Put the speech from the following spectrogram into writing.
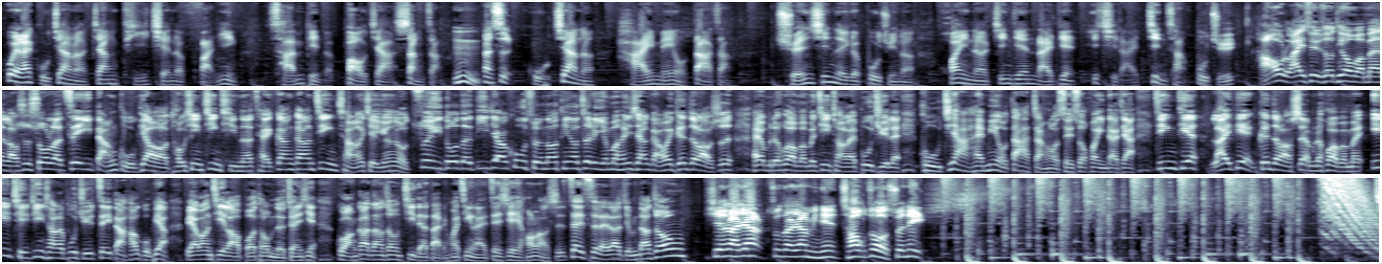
未来股价呢将提前的反映产品的报价上涨，嗯，但是股价呢还没有大涨，全新的一个布局呢。欢迎呢，今天来电一起来进场布局。好，来，所以说，听众朋友们，老师说了，这一档股票哦，投信近期呢才刚刚进场，而且拥有最多的低价库存哦。听到这里有没有很想赶快跟着老师，还有我们的伙伴们进场来布局嘞？股价还没有大涨哦，所以说欢迎大家今天来电跟着老师，我们的伙伴们一起进场来布局这一档好股票。不要忘记了拨通我们的专线，广告当中记得打电话进来。再谢谢洪老师再次来到节目当中，谢谢大家，祝大家明天操作顺利。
